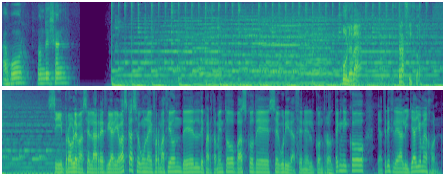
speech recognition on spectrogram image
Agor, ¿dónde están? Boulevard. Tráfico. Sin problemas en la red viaria vasca, según la información del Departamento Vasco de Seguridad. En el control técnico, Beatriz Leal y Yayo Mejón.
